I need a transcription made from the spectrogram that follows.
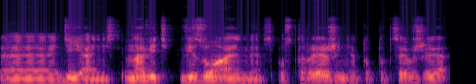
е, діяльність, навіть візуальне спостереження, тобто це вже е,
